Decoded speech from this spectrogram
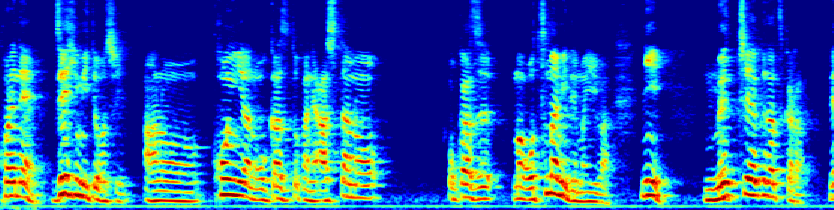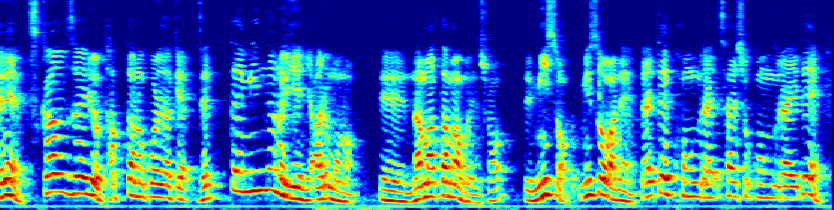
これね、ぜひ見てほしい。あのー今夜のおかずとかね、明日のおかず、まあ、おつまみでもいいわ。に、めっちゃ役立つから。でね、使う材料たったのこれだけ。絶対みんなの家にあるもの。えー生卵でしょ？で、味噌。味噌はね、だいたいこんぐらい、最初こんぐらいで、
